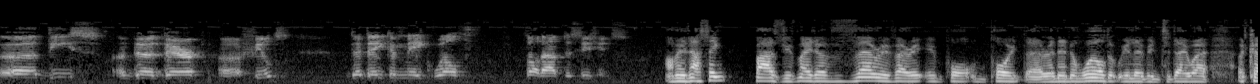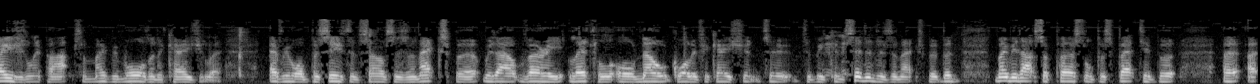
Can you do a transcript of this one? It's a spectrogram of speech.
uh, these uh, the, their uh, fields that they can make well thought out decisions. I mean, I think, Bas, you've made a very, very important point there. And in a world that we live in today where occasionally, perhaps, and maybe more than occasionally, everyone perceives themselves as an expert without very little or no qualification to, to be considered as an expert. But maybe that's a personal perspective. But uh,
